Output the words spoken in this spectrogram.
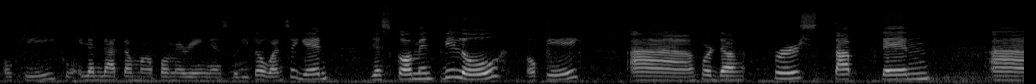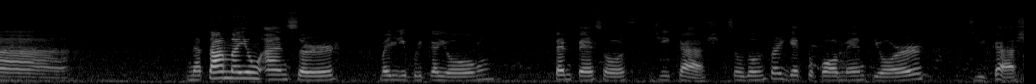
Okay, kung ilan lahat ang mga Pomeranians ko dito. Once again, just comment below, okay? Ah, for the first top 10 ah na tama yung answer, may libre kayong 10 pesos GCash. So don't forget to comment your GCash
